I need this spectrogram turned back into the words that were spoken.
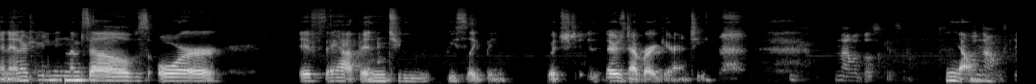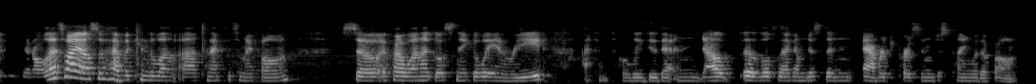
and entertaining themselves, or if they happen to be sleeping, which there's never a guarantee. Not with those kids. No. Well, not with kids in general. That's why I also have a Kindle uh, connected to my phone. So if I want to go sneak away and read, I can totally do that, and I'll it'll look like I'm just an average person just playing with a phone,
